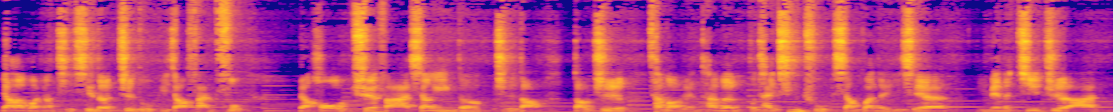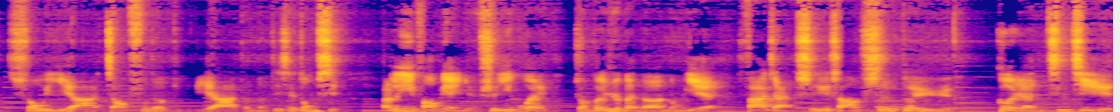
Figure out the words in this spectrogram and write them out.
养老保障体系的制度比较繁复，然后缺乏相应的指导，导致参保人他们不太清楚相关的一些里面的机制啊、收益啊、缴付的比例啊等等这些东西。而另一方面，也是因为整个日本的农业发展实际上是对于个人经济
